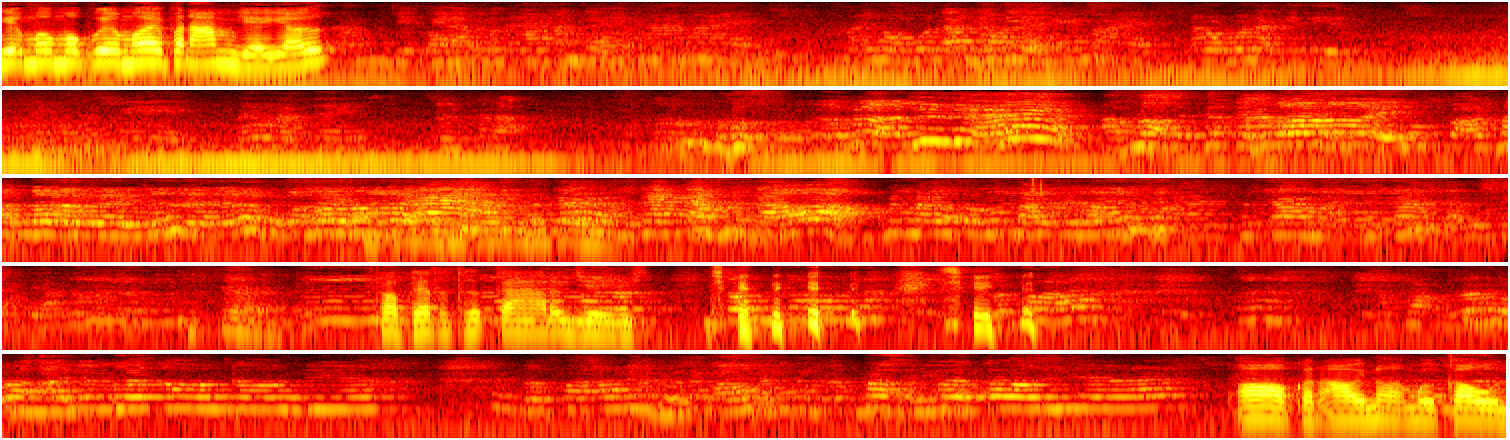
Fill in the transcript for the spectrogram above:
ងាកមើលមុខវាមើលឲ្យផ្ដាំនិយាយទៅនិយាយប្រាប់មើលកូនណាគេម៉ែតើទៅទៀតម៉ែកាត់កាត់ទៅដល់ក៏ប្រាប់ទៅធ្វើការទៅនិយាយចេះនេះចេះ Bà អូគាត់ឲ្យនោះមើលកូន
